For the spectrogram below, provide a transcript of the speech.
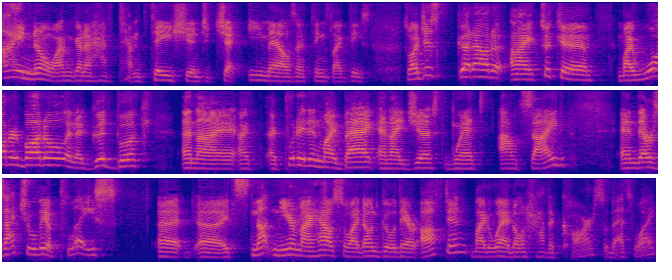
I know I'm gonna have temptation to check emails and things like these. So I just got out. I took a, my water bottle and a good book, and I, I I put it in my bag, and I just went outside. And there's actually a place uh, uh, it's not near my house, so I don't go there often. By the way, I don't have a car, so that's why.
